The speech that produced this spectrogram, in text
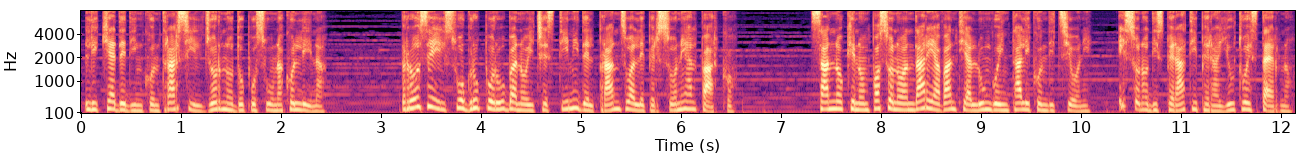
gli chiede di incontrarsi il giorno dopo su una collina. Rose e il suo gruppo rubano i cestini del pranzo alle persone al parco. Sanno che non possono andare avanti a lungo in tali condizioni e sono disperati per aiuto esterno.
